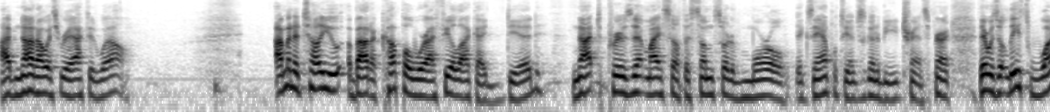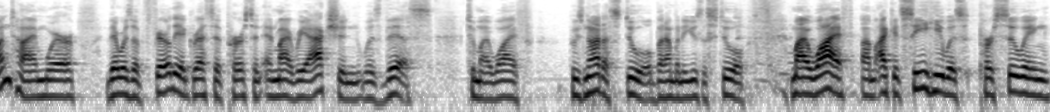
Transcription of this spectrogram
I've not always reacted well. I'm going to tell you about a couple where I feel like I did, not to present myself as some sort of moral example to you. I'm just going to be transparent. There was at least one time where there was a fairly aggressive person, and my reaction was this to my wife, who's not a stool, but I'm going to use a stool. My wife, um, I could see he was pursuing,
